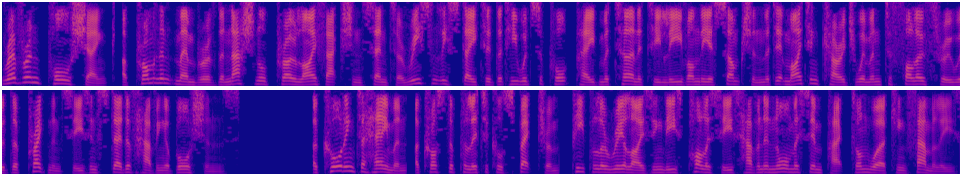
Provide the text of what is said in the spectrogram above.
Reverend Paul Schenck, a prominent member of the National Pro-Life Action Center recently stated that he would support paid maternity leave on the assumption that it might encourage women to follow through with their pregnancies instead of having abortions. According to Heymann, across the political spectrum, people are realizing these policies have an enormous impact on working families.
